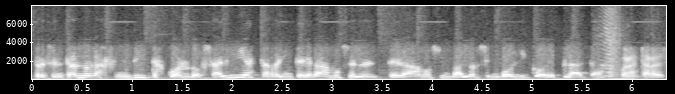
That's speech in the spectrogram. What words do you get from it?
presentando las funditas, cuando salías te reintegramos, el, te dábamos un valor simbólico de plata. Buenas tardes,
